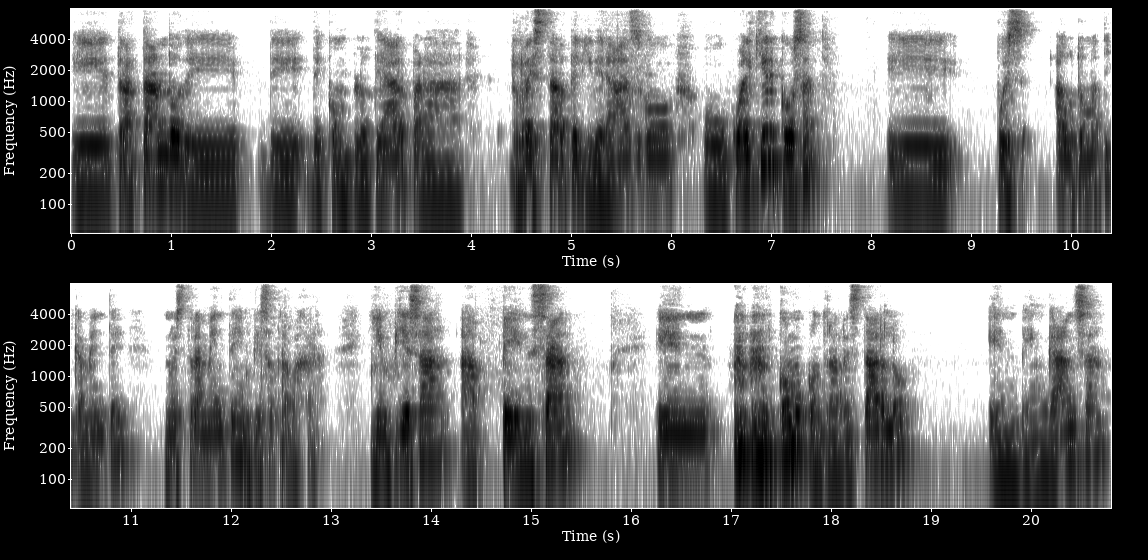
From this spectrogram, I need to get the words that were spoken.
eh, tratando de, complotear para restarte liderazgo o cualquier cosa, eh, pues automáticamente nuestra mente empieza a trabajar y empieza a pensar en cómo contrarrestarlo, en venganza,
